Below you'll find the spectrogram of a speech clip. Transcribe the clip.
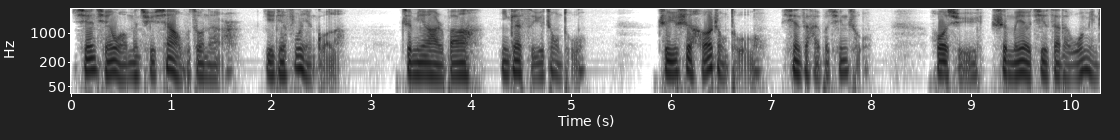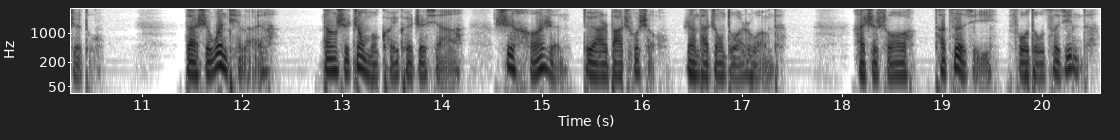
先前我们去下午座那儿已经复验过了，这名阿尔巴应该死于中毒，至于是何种毒，现在还不清楚。或许是没有记载的无名之毒，但是问题来了：当时众目睽睽之下，是何人对二八出手，让他中毒而亡的，还是说他自己服毒自尽的？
